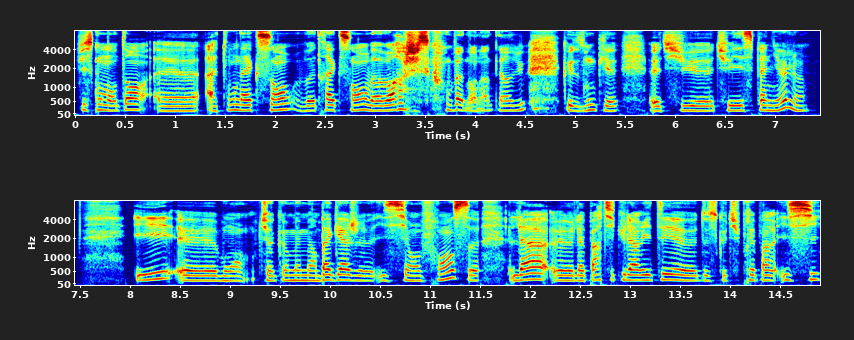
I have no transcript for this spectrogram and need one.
puisqu'on entend euh, à ton accent, votre accent, on va voir jusqu'où on va dans l'interview, que donc euh, tu, tu es espagnol. Et euh, bon, tu as quand même un bagage ici en France. Là, euh, la particularité euh, de ce que tu prépares ici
